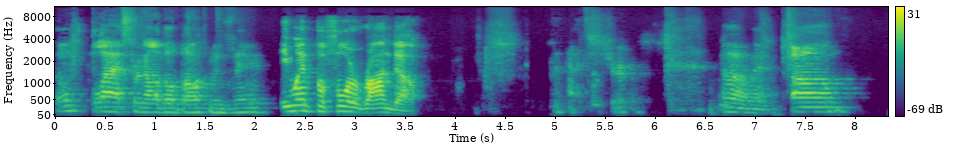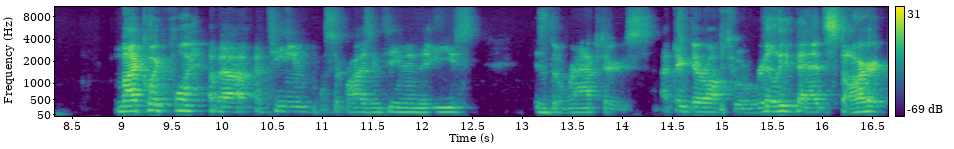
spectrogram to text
don't blast Renaldo Balkman's name. He went before Rondo. That's true. Oh man. Um, my quick point about a team, a surprising team in the East, is the Raptors. I think they're off to a really bad start.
